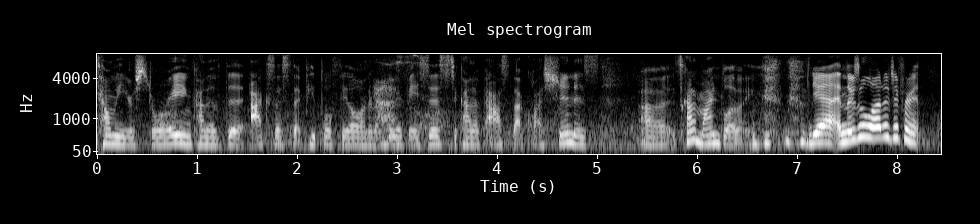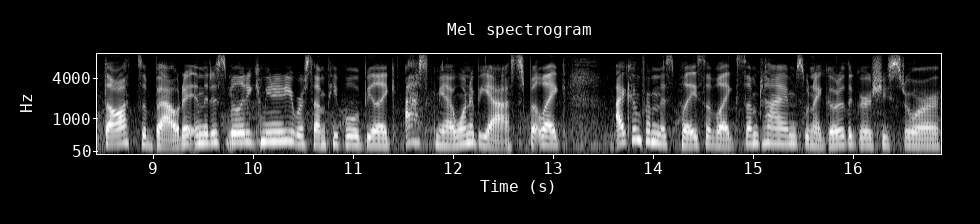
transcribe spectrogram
tell me your story, and kind of the access that people feel on a regular Yes. basis to kind of ask that question is, uh, it's kind of mind blowing. Yeah, and there's a lot of different thoughts about it in the disability community where some people would be like, ask me, I want to be asked. But like, I come from this place of like, sometimes when I go to the grocery store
